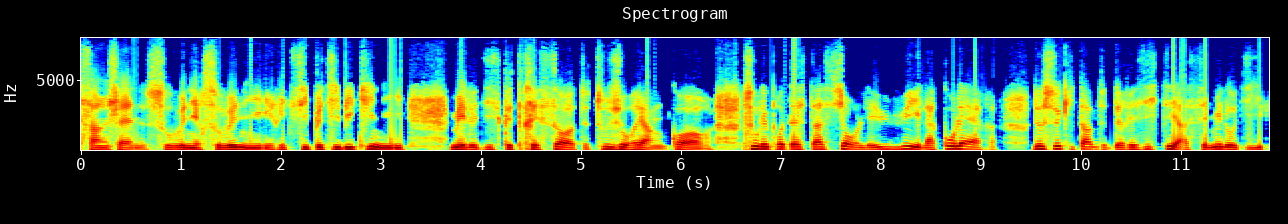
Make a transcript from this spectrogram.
S'enchaînent souvenir, souvenir, ici petit bikini, mais le disque tressaute toujours et encore, sous les protestations, les huées, la colère de ceux qui tentent de résister à ces mélodies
